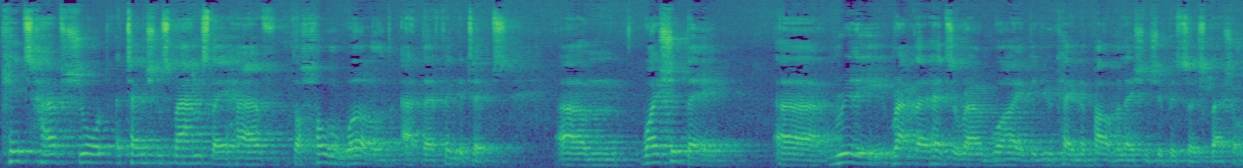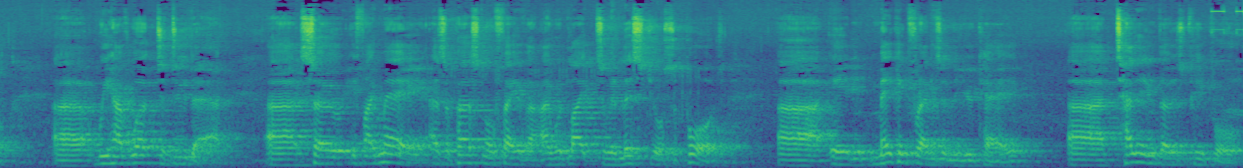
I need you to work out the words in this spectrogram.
kids have short attention spans, they have the whole world at their fingertips. Um, why should they uh, really wrap their heads around why the UK Nepal relationship is so special. Uh, we have work to do there. Uh, so, if I may, as a personal favour, I would like to enlist your support uh, in making friends in the UK, uh, telling those people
